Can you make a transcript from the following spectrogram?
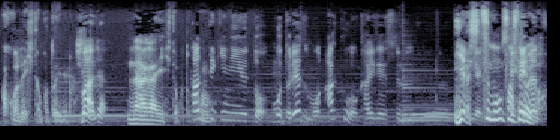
ここで一言入れました。まあじゃあ長い一言。端的に言うと、もうとりあえずもう悪を改善するいや質問させろよ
